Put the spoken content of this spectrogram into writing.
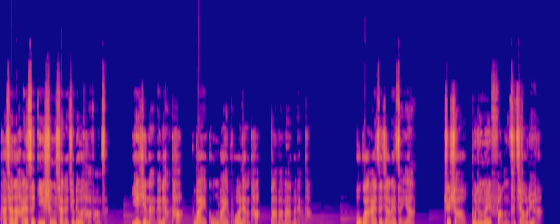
他家的孩子一生下来就六套房子，爷爷奶奶两套，外公外婆两套，爸爸妈妈两套。不管孩子将来怎样，至少不用为房子焦虑了。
